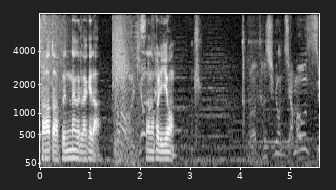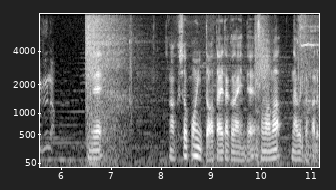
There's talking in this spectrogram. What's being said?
さあ、あとはぶん殴るだけだ。さあ、残り4。でアクションポイント与えたくないんでそのまま殴りかかる。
